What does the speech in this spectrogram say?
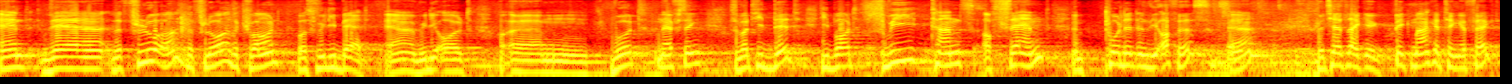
And the, the floor, the floor, the ground was really bad, yeah, really old um, wood and everything. So what he did, he bought three tons of sand and put it in the office, yeah, which has like a big marketing effect.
